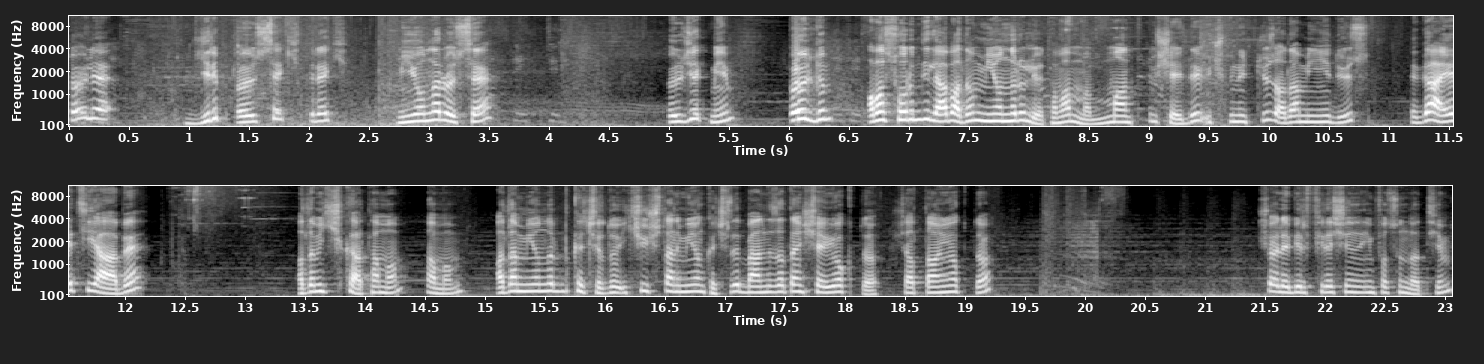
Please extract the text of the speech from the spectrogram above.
Şöyle girip ölsek direkt milyonlar ölse ölecek miyim? Öldüm. Ama sorun değil abi adamın milyonları ölüyor tamam mı? Bu mantıklı bir şeydi. 3300 adam 1700. E, gayet iyi abi. Adam 2k tamam tamam. Adam milyonlarını kaçırdı. 2-3 tane milyon kaçırdı. Bende zaten şey yoktu. Shutdown yoktu. Şöyle bir flash'ın infosunu da atayım.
